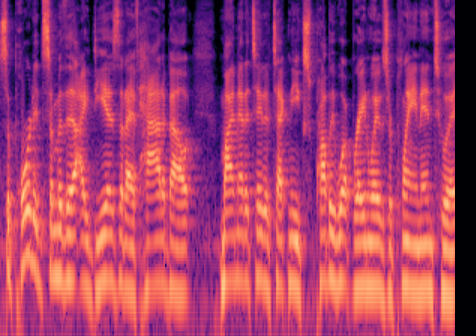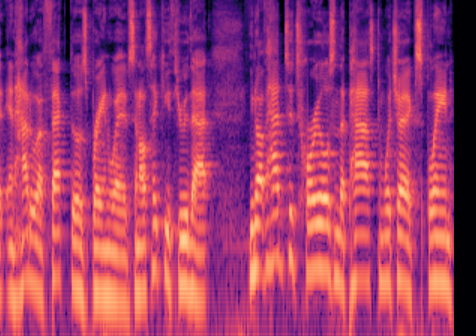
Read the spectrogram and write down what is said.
supported some of the ideas that I've had about my meditative techniques, probably what brainwaves are playing into it and how to affect those brainwaves. And I'll take you through that you know, I've had tutorials in the past in which I explained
